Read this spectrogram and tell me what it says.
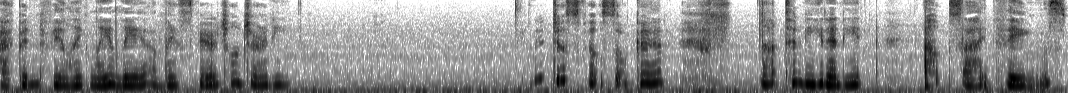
I've been feeling lately on my spiritual journey. And it just feels so good not to need any outside things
